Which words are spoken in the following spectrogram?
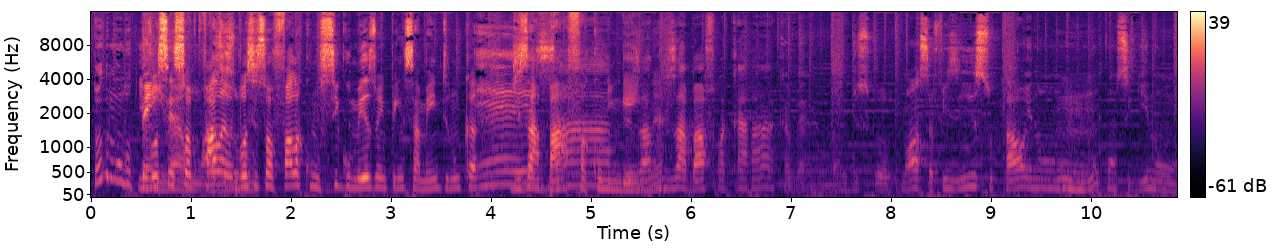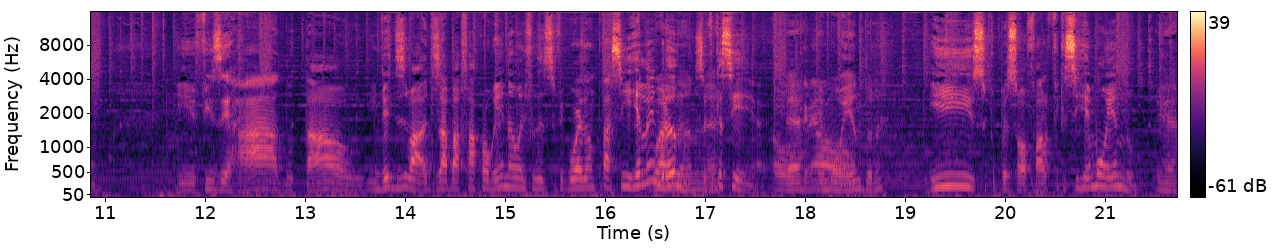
Todo mundo E tem, você né, só um- fala, um- você só fala consigo mesmo em pensamento e nunca É, desabafa exato, com ninguém, exato, né? Desabafa, fala, caraca, velho. Não, nossa, eu fiz isso tal e não, Uhum. não consegui, não. E fiz errado tal. Em vez de desaba- desabafar com alguém, não, ele fica, você fica guardando pra si e relembrando. Guardando, você né? fica assim. ó, É, que nem, ó, remoendo, né? Isso que o pessoal fala, fica se remoendo É.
